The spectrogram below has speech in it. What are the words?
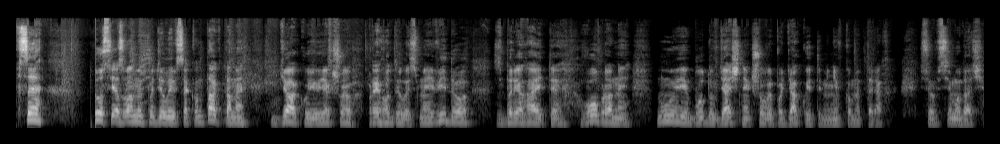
Все. Плюс я з вами поділився контактами. Дякую, якщо пригодились моє відео. Зберігайте в обрани. Ну і буду вдячний, якщо ви подякуєте мені в коментарях. Все, всім удачі!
